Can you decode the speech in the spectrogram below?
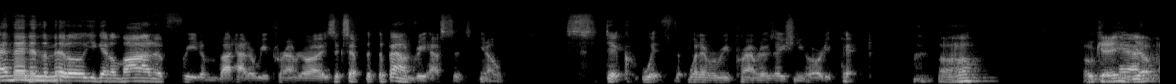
And then in the middle, you get a lot of freedom about how to reparameterize, except that the boundary has to, you know, stick with whatever reparameterization you already picked. Uh-huh. Okay, and, yep.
